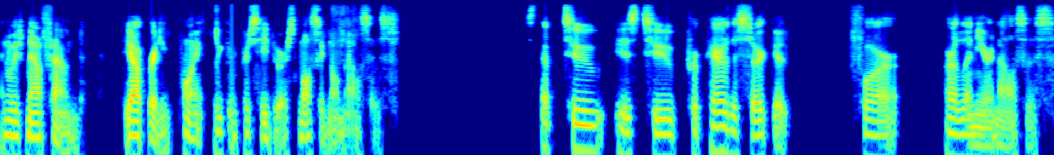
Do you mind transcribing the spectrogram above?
and we've now found the operating point. We can proceed to our small signal analysis. Step two is to prepare the circuit for our linear analysis.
